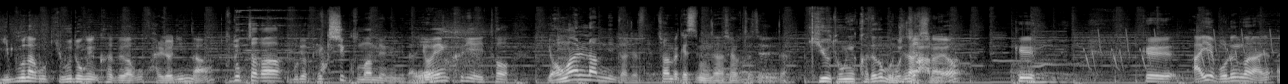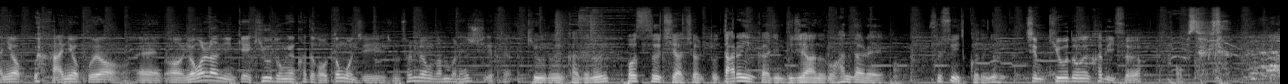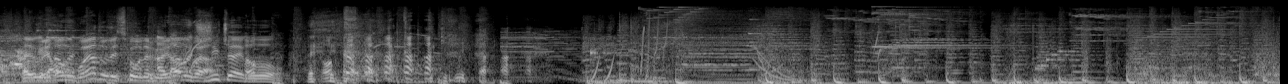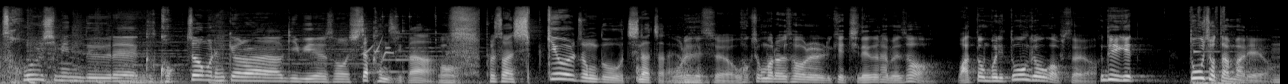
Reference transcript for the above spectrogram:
이분하고 기후동행 카드하고 관련 있나? 구독자가 무려 119만 명입니다. 오. 여행 크리에이터 영알남님 자리했습니다. 처음 뵙겠습니다. 잘 부탁드립니다. 기후 동행 카드가 뭔지 뭔지 아시나요? 알아요? 그, 그 아예 모르는 건 아니, 아니었, 아니었고요. 예. 어, 영알남님께 기후 동행 카드가 어떤 건지 좀 설명 한번 해주시겠어요? 기후동행 카드는 버스, 지하철 또 따릉이까지 무제한으로 한 달에 쓸 수 있거든요. 지금 기후동행 카드 있어요? 없습니다. 아, 여기 왜 나온 나오면 거야 도대체 오늘 아, 왜 나온 나오면 거야? 주실 줄 알고. 서울 시민들의 그 걱정을 해결하기 위해서 시작한 지가 어, 벌써 한 10개월 정도 지났잖아요. 오래됐어요. 걱정 말아요 서울 이렇게 진행을 하면서 왔던 분이 또 온 경우가 없어요. 근데 이게 또 오셨단 말이에요.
